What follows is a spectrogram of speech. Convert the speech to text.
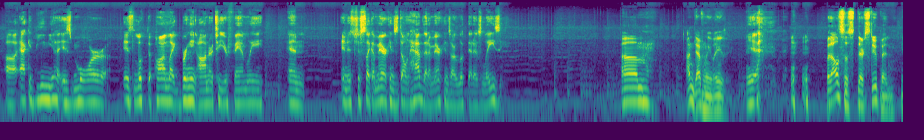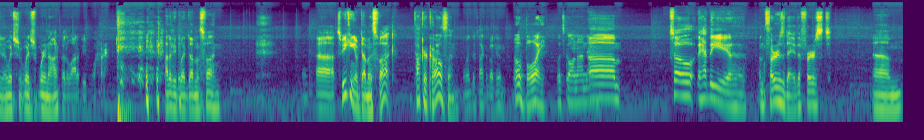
Uh, academia is more is looked upon like bringing honor to your family and and it's just like americans don't have that americans are looked at as lazy Um, I'm definitely lazy, yeah but also they're stupid. You know, which which we're not, but a lot of people are. a lot of people are dumb as fuck. Uh, speaking of dumb as fuck, Tucker Carlson. I wanted to talk about him. oh boy what's going on there Um, so they had the uh, on Thursday the first, um,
